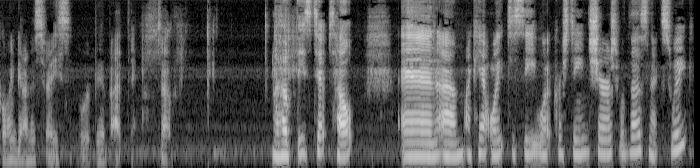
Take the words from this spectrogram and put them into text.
going down his face. It would be a bad thing. So I hope these tips help. And um, I can't wait to see what Christine shares with us next week.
